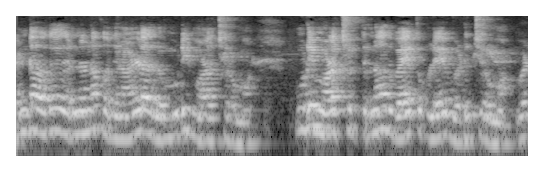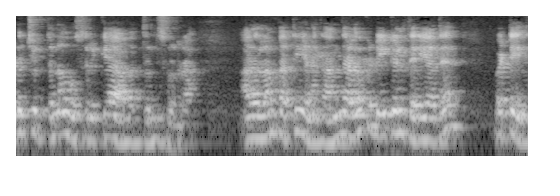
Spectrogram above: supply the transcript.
ரெண்டாவது என்னென்னா கொஞ்ச நாளில் அதில் முடி முளைச்சிருமா. முடி முளைச்சிடுத்துன்னா அது வயத்துக்குள்ளேயே வெடிச்சிருமா. வெடிச்சிடுத்துன்னா உசுருக்கே ஆபத்துன்னு சொல்கிறான் அதெல்லாம் பற்றி எனக்கு அந்த அளவுக்கு டீட்டெயில் தெரியாது. பட் இது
